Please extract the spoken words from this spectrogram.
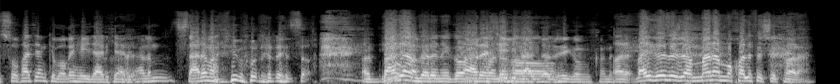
صحبتی هم که با آقای هیدری کردیم. الان سر من می‌بره رضا. بعدم داره نگاه آره می‌کنه خیلی. بد داره نگاه می‌کنه. آره. ولی رضا جان منم مخالف شکارم.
